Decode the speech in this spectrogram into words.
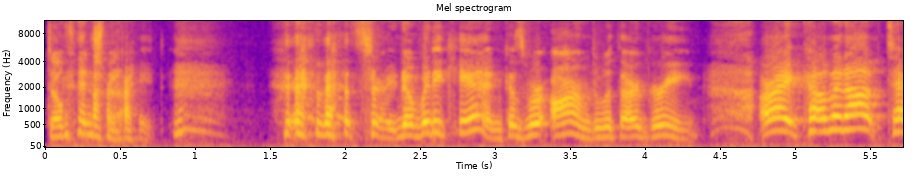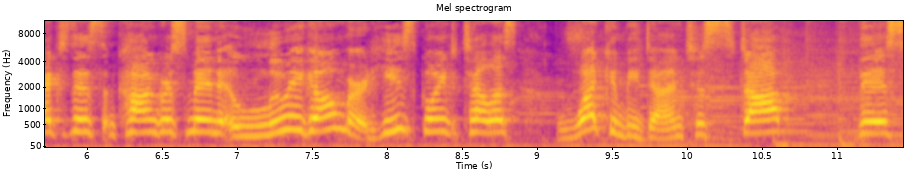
Don't pinch me. Right. That's right. Nobody can because we're armed with our green. All right, coming up, Texas Congressman Louie Gohmert. He's going to tell us what can be done to stop this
